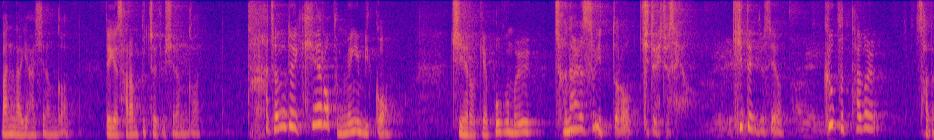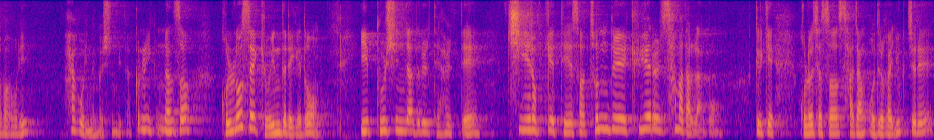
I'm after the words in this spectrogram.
만나게 하시는 것 내게 사람 붙여주시는 것 다 전도의 기회로 분명히 믿고 지혜롭게 복음을 전할 수 있도록 기도해 주세요. 기도해 주세요. 그 부탁을 사도 바울이 하고 있는 것입니다. 그러면서 골로새 교인들에게도 이 불신자들을 대할 때 지혜롭게 대해서 전도의 기회를 삼아달라고 그렇게 골로새서 4장 5절과 6절에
